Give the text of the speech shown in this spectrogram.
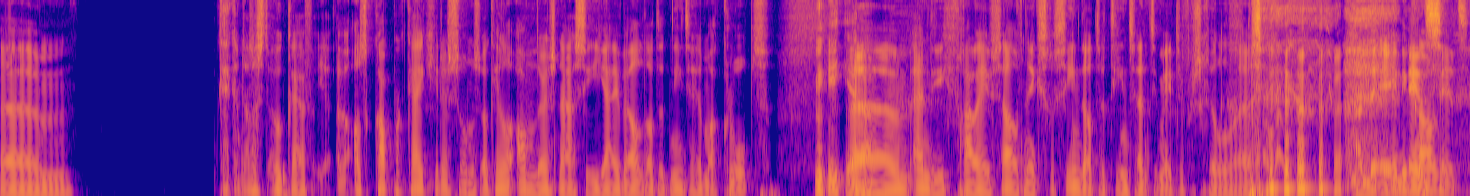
Ehm, kijk, en dat is het ook. Hè. Als kapper kijk je er soms ook heel anders naar. Zie jij wel dat het niet helemaal klopt. ja. Ehm, en die vrouw heeft zelf niks gezien dat er 10 centimeter verschil eh, Aan de ene kant. zit.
